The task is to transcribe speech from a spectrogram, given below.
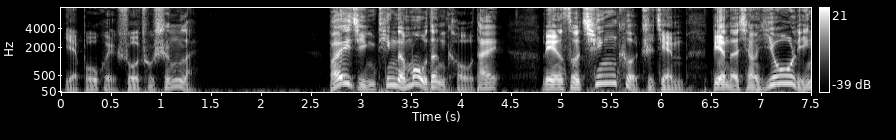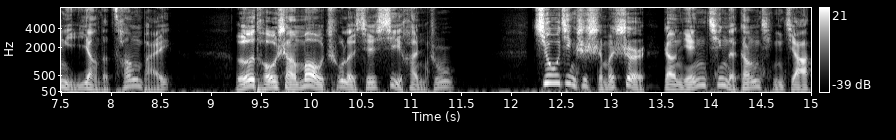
也不会说出声来。白景听得目瞪口呆，脸色顷刻之间变得像幽灵一样的苍白。额头上冒出了些细汗珠。究竟是什么事儿让年轻的钢琴家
